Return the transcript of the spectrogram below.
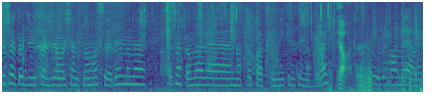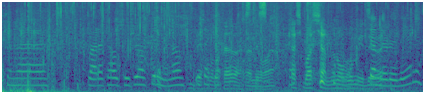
Du skjønte at du kanskje òg kjente noen massører, men eh, jeg snakka med det naprapatklinikk rett innafor der. Ja, det Mulig han ene kunne være her til halv sju-sju. Han skal ringe meg og skal sjekke. Jeg bare kjenner nå hvor mye det gjør. Kjenner du de, eller?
